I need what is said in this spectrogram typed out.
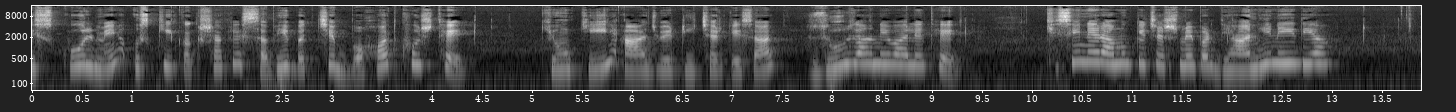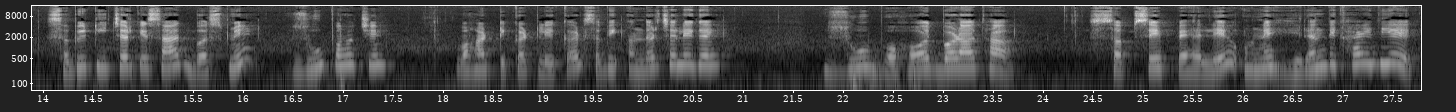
स्कूल में उसकी कक्षा के सभी बच्चे बहुत खुश थे। क्योंकि आज वे टीचर के साथ जू जाने वाले थे। किसी ने रामू के चश्मे पर ध्यान ही नहीं दिया। सभी टीचर के साथ बस में जू पहुँचे। वहाँ टिकट लेकर सभी अंदर चले गए। जू बहुत बड़ा था। सबसे पहले उन्हें हिरन दिखाई दिए।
